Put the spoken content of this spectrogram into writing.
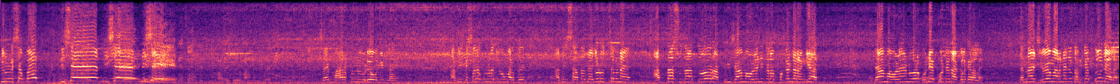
तीव्र शब्दात निषेध निषेध निषेध. साहेब महाराष्ट्रानं व्हिडिओ बघितला आहे. आम्ही कशाला कुणाला जीव मारतोय? आम्ही साधा दगड उचलला नाही. आत्तासुद्धा तो रात्री ज्या मावळ्यांनी त्याला पकडलं रंग्यात त्या मावळ्यांवर गुन्हे खोटे दाखल करायलाय. त्यांना जीवे मारण्याच्या धमक्यात तो द्यालाय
